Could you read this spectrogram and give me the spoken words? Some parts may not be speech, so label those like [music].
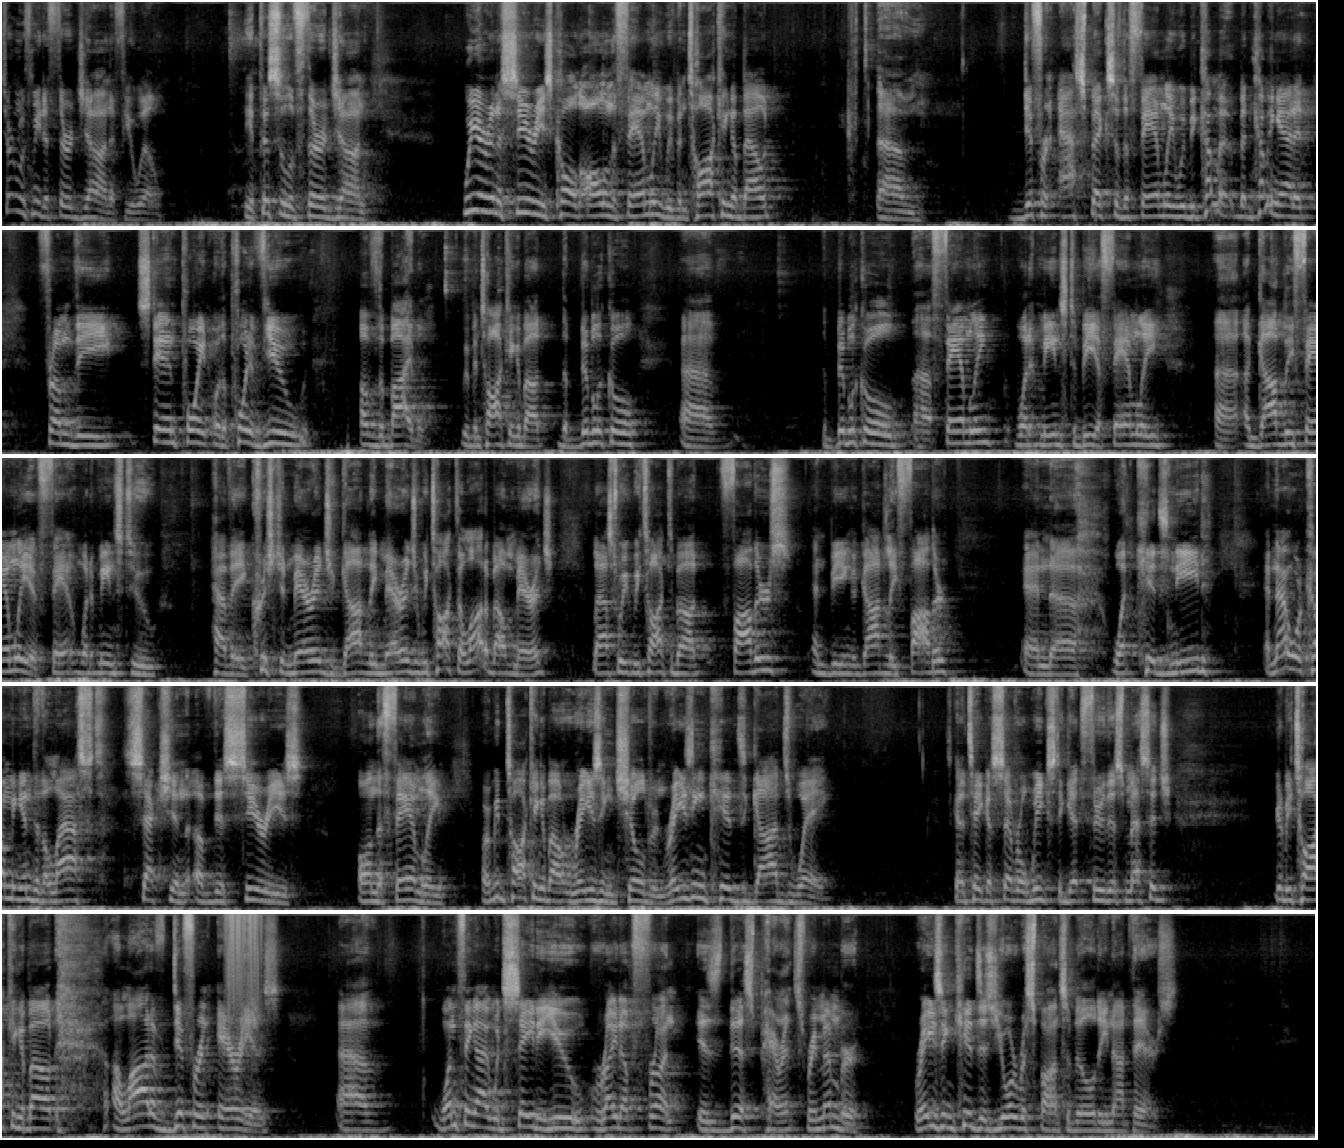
turn with me to 3 John, if you will. The epistle of 3 John. We are in a series called All in the Family. We've been talking about um, different aspects of the family. We've become, been coming at it from the standpoint or the point of view of the Bible. We've been talking about the biblical, uh, the biblical uh, family, what it means to be a family, uh, a godly family, a fam- what it means to have a Christian marriage, a godly marriage. And we talked a lot about marriage. Last week we talked about fathers and being a godly father and uh, what kids need. And now we're coming into the last section of this series on the family. We're going to be talking about raising children, raising kids God's way. It's going to take us several weeks to get through this message. We're going to be talking about a lot of different areas. Uh, one thing I would say to you right up front is this, parents remember, raising kids is your responsibility, not theirs.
